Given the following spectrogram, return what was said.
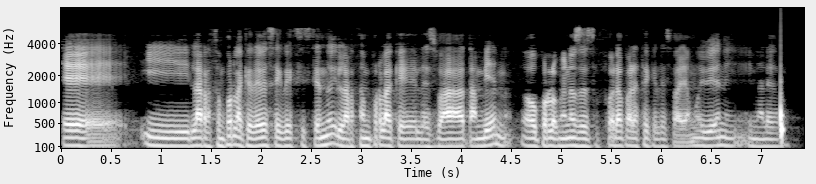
eh, y la razón por la que debe seguir existiendo y la razón por la que les va tan bien, o por lo menos desde fuera parece que les vaya muy bien y, y me alegro.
